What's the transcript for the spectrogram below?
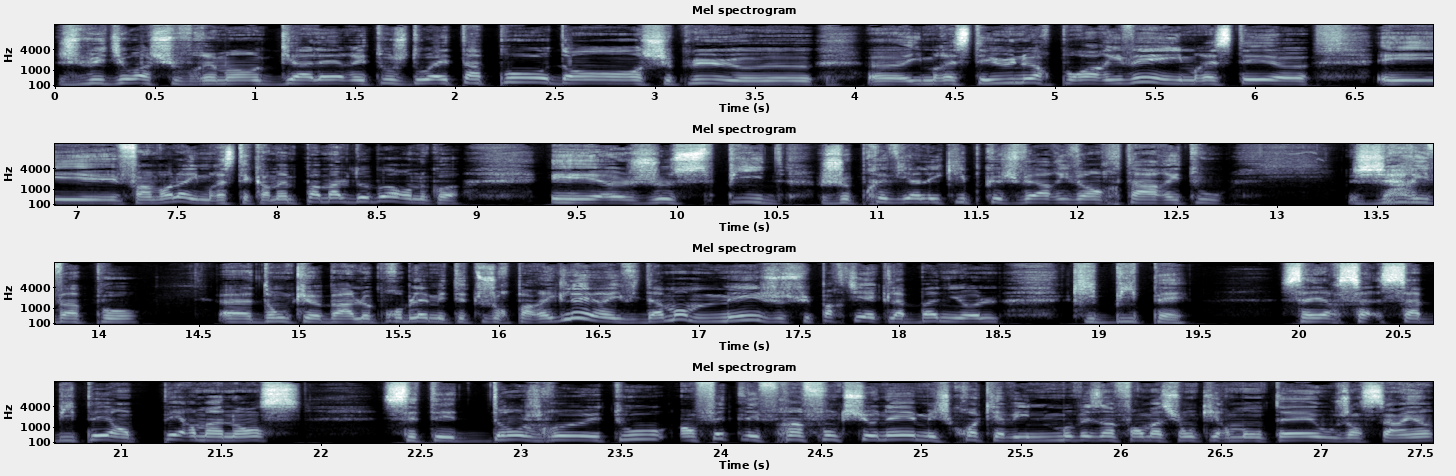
Je lui dis ouais, je suis vraiment en galère et tout, je dois être à peau dans, je sais plus, il me restait une heure pour arriver, et il me restait et enfin voilà, il me restait quand même pas mal de bornes quoi. Et je speed, je préviens l'équipe que je vais arriver en retard et tout. J'arrive à peau euh, donc euh, bah, le problème était toujours pas réglé, hein, évidemment, mais je suis parti avec la bagnole qui bipait. C'est-à-dire ça, ça bipait en permanence c'était dangereux et tout. En fait, les freins fonctionnaient, mais je crois qu'il y avait une mauvaise information qui remontait ou j'en sais rien.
